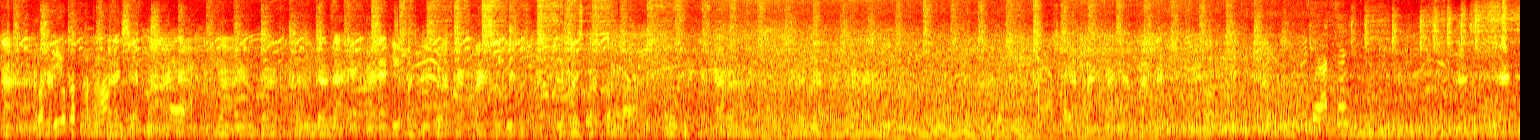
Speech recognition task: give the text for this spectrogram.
Nah, Bang Dio ke? Kepada siapa? Ada. Enggak ada operator mendadak eh, ada Dimas di belakang masih Dimas Dimas kontrol rupanya Kara ada belakang Kara di dapatkan dapatkan ini Berarti Nah, sembilan B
